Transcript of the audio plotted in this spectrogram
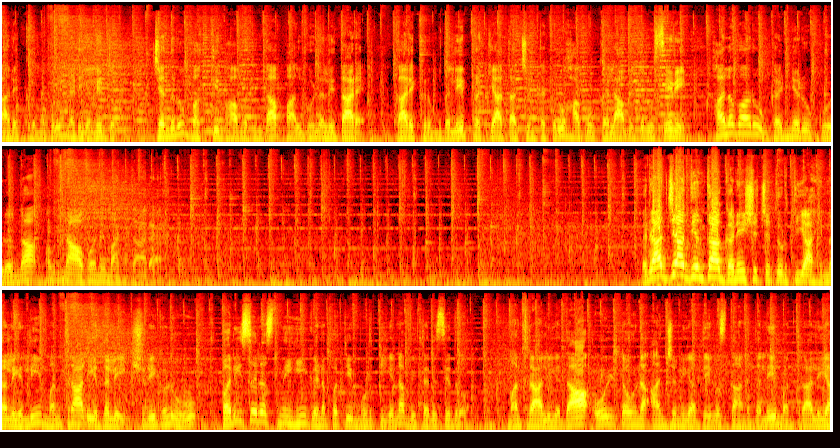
ಕಾರ್ಯಕ್ರಮಗಳು ನಡೆಯಲಿದ್ದು, ಜನರು ಭಕ್ತಿ ಭಾವದಿಂದ ಪಾಲ್ಗೊಳ್ಳಲಿದ್ದಾರೆ. ಕಾರ್ಯಕ್ರಮದಲ್ಲಿ ಪ್ರಖ್ಯಾತ ಚಿಂತಕರು ಹಾಗೂ ಕಲಾವಿದರು ಸೇರಿ ಹಲವಾರು ಗಣ್ಯರು ಕೂಡ ಅವರನ್ನ ಆಹ್ವಾನ ಮಾಡಿದ್ದಾರೆ. ರಾಜ್ಯಾದ್ಯಂತ ಗಣೇಶ ಚತುರ್ಥಿಯ ಹಿನ್ನೆಲೆಯಲ್ಲಿ ಮಂತ್ರಾಲಯದಲ್ಲಿ ಶ್ರೀಗಳು ಪರಿಸರ ಸ್ನೇಹಿ ಗಣಪತಿ ಮೂರ್ತಿಯನ್ನು ವಿತರಿಸಿದರು. ಮಂತ್ರಾಲಯದ ಓಲ್ಡ್ ಟೌನ್ ಆಂಜನೇಯ ದೇವಸ್ಥಾನದಲ್ಲಿ ಮಂತ್ರಾಲಯ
